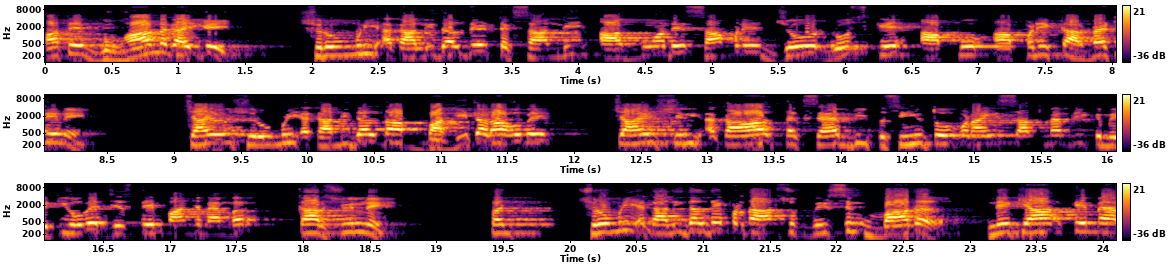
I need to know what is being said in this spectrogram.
ਅਤੇ ਗੁਹਾਰ ਲਗਾਈ ਗਈ। ਸ਼੍ਰੋਮਣੀ ਅਕਾਲੀ ਦਲ ਦੇ ਟਕਸਾਲੀ ਆਗੂਆਂ ਦੇ ਸਾਹਮਣੇ ਜੋ ਰੁੱਸ ਕੇ ਆਪੋ ਆਪਣੇ ਘਰ ਬੈਠੇ ਨੇ। ਚਾਹੇ ਉਹ ਸ਼੍ਰੋਮਣੀ ਅਕਾਲੀ ਦਲ ਦਾ ਬਾਗੀ ਧੜਾ ਹੋਵੇ, ਚਾਹੇ ਸ੍ਰੀ ਅਕਾਲ ਤਖਤ ਸਾਹਿਬ ਦੀ ਤਸੀਲ ਤੋਂ ਬਣਾਈ 7 ਮੈਂਬਰੀ ਕਮੇਟੀ ਹੋਵੇ, ਜਿਸ ਦੇ 5 ਮੈਂਬਰ ਕਾਰਜਸ਼ੀਲ ਨੇ। ਸ਼੍ਰੋਮਣੀ ਅਕਾਲੀ ਦਲ ਦੇ ਪ੍ਰਧਾਨ ਸੁਖਬੀਰ ਸਿੰਘ ਬਾਦਲ ਨੇ ਕਿਹਾ ਕਿ ਮੈਂ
